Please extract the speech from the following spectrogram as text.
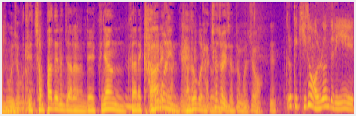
기본적으로. 그 전파되는 줄 알았는데 그냥 그 안에 그 안에 가둬버린 가- 예, 가둬버린 갇혀져 거예요. 있었던 거죠. 예. 그렇게 기성 언론들이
